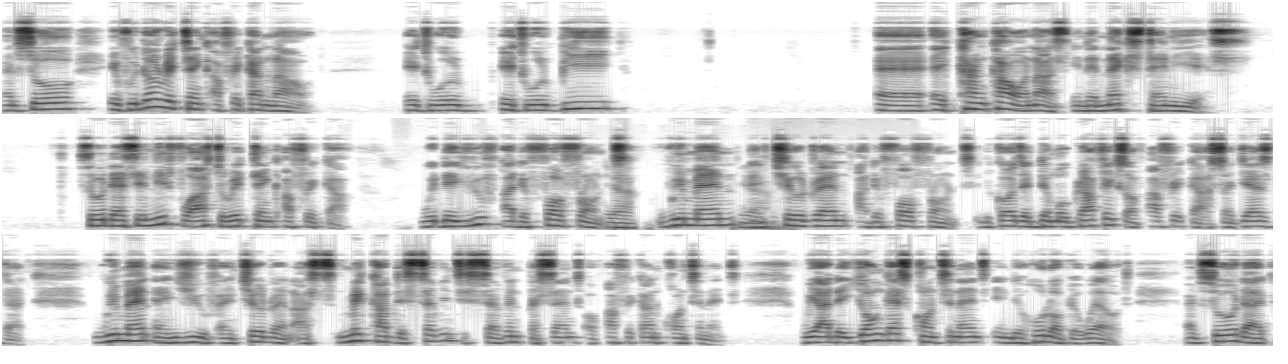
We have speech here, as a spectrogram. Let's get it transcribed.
And so, if we don't rethink Africa now, it will it will be a, a canker on us in the next 10 years. So there's a need for us to rethink Africa with the youth at the forefront, yeah. women yeah. and children at the forefront, because the demographics of Africa suggest that women and youth and children as make up the 77% of African continent. We are the youngest continent in the whole of the world. And so that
